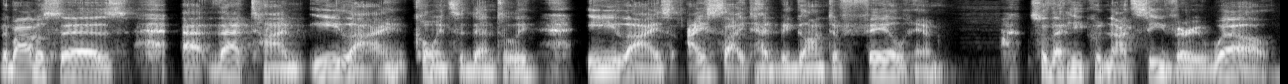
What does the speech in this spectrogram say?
The Bible says at that time, Eli, coincidentally, Eli's eyesight had begun to fail him so that he could not see very well.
